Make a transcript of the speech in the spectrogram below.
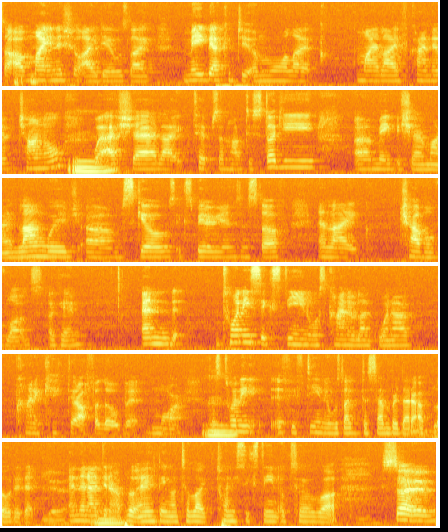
So uh, my initial idea was like, maybe I could do a more like my life kind of channel Mm. where I share like tips on how to study, uh, maybe share my language um, skills, experience, and stuff, and like travel vlogs. Okay, and 2016 was kind of like when I kind of kicked it off a little bit more because Mm. 2015 it was like December that I uploaded it Yeah. and then I didn't Mm. upload anything until like 2016 October. So,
